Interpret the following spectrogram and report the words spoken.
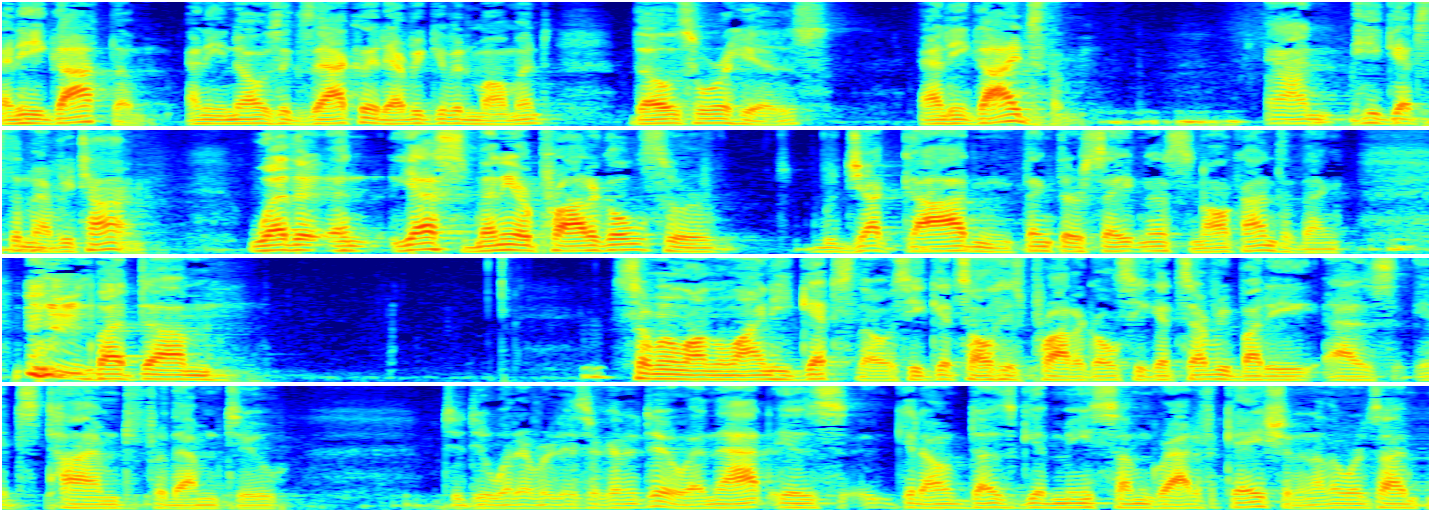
and He got them. And He knows exactly at every given moment those who are His, and He guides them. And He gets them every time. Whether, and yes, many are prodigals who are reject God and think they're Satanists and all kinds of things. but um, somewhere along the line, he gets those. He gets all his prodigals. He gets everybody as it's timed for them to to do whatever it is they're going to do, and that is, you know, does give me some gratification. In other words, I'm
